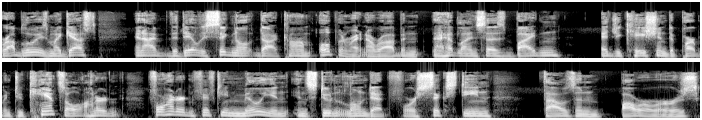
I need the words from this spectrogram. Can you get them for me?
Rob Bluey is my guest, and I have the dailysignal.com open right now, Rob, and the headline says Biden Education Department to cancel 100, 415 million in student loan debt for 16,000 borrowers.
